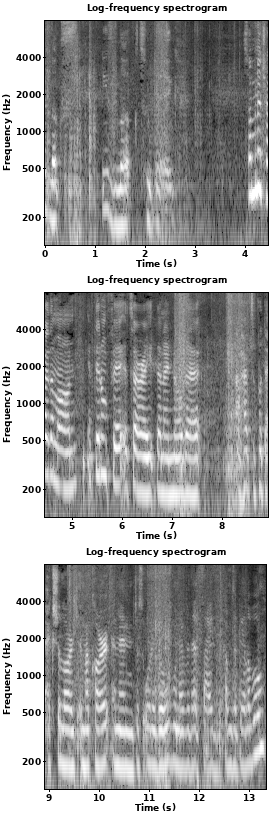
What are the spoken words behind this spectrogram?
It looks, these look too big. So I'm going to try them on. If they don't fit, it's all right. Then I know that I'll have to put the extra large in my cart and then just order those whenever that size becomes available.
